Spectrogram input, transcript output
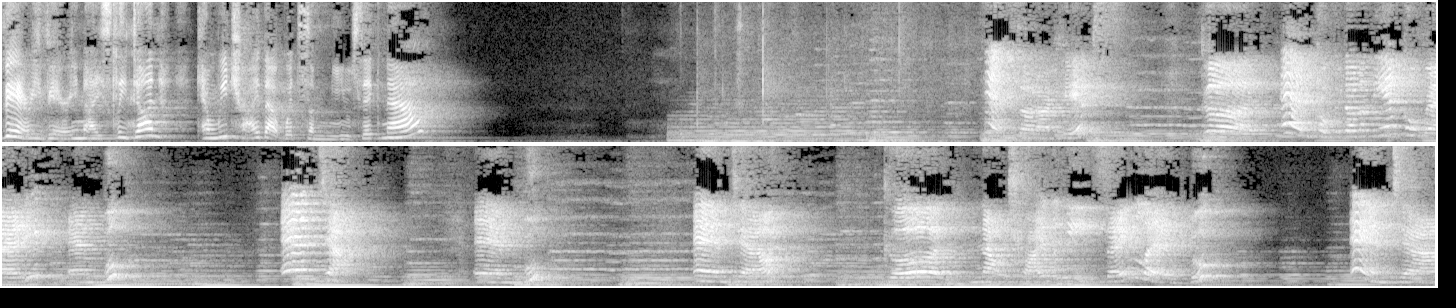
Very, very nicely done. Can we try that with some music now? Hands on our hips. Good. And polka dot on the ankle. Ready? And whoop. And down. And whoop. And down. Good. Now try the knee. Same leg. Boop. And down.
